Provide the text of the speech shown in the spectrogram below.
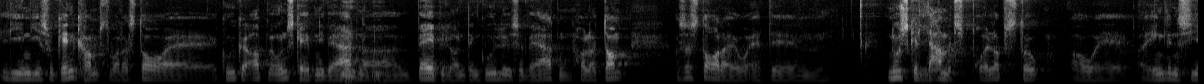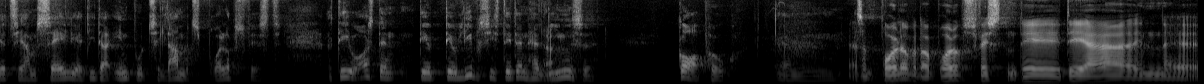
lige en Jesu genkomst, hvor der står, at Gud gør op med ondskaben i verden, mm. og Babylon, den gudløse verden, holder dom. Og så står der jo, at øh, nu skal lammets bryllup stå, og, øh, og englen siger til ham, salige er de, der er indbudt til lammets bryllupsfest. Altså, det er jo også den, det er jo, det er jo lige præcis det, den her ja. lignelse går på. Øhm, Altså brylluppet og bryllupsfesten, det, det er en, øh,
